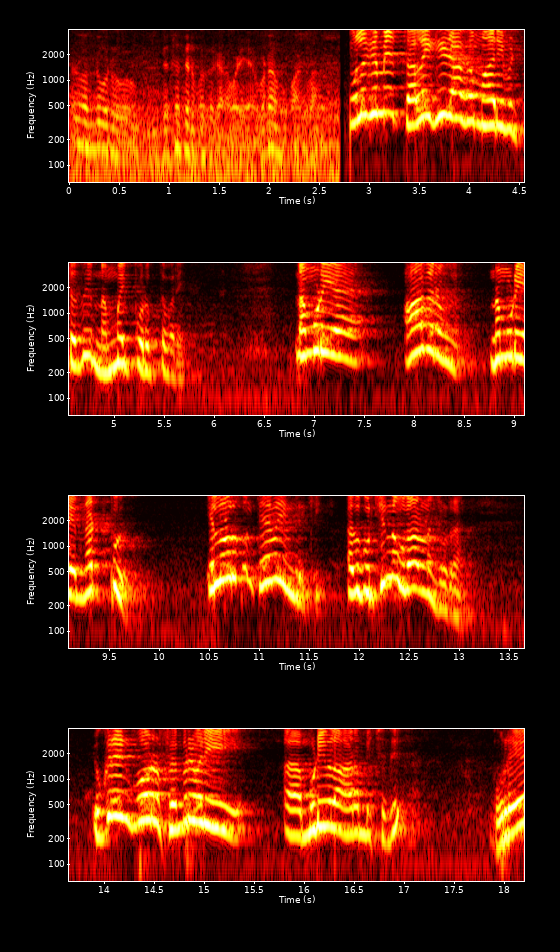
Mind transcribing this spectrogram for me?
அது வந்து ஒரு திசை திருப்பதுக்கான வழியாக கூட நம்ம பார்க்கலாம். உலகமே தலைகீழாக மாறிவிட்டது நம்மை பொறுத்தவரை. நம்முடைய ஆதரவு நம்முடைய நட்பு எல்லோருக்கும் தேவை இன்றைக்கு. அதுக்கு ஒரு சின்ன உதாரணம் சொல்கிறேன் யுக்ரைன் போர் பிப்ரவரி முடிவில் ஆரம்பிச்சது. ஒரே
